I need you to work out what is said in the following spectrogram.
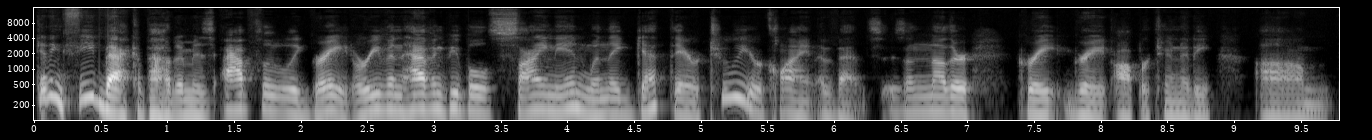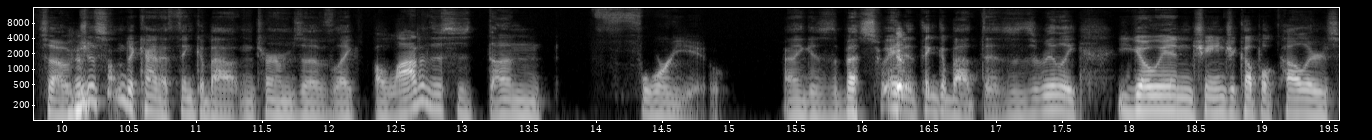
getting feedback about them is absolutely great. Or even having people sign in when they get there to your client events is another great, great opportunity. Um, so mm-hmm. just something to kind of think about in terms of like a lot of this is done for you. I think is the best way to think about this. Is really you go in, change a couple colors,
